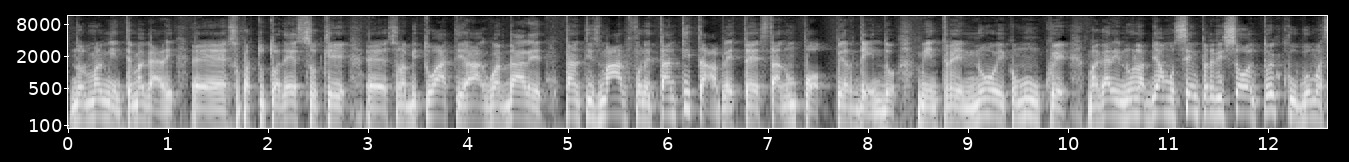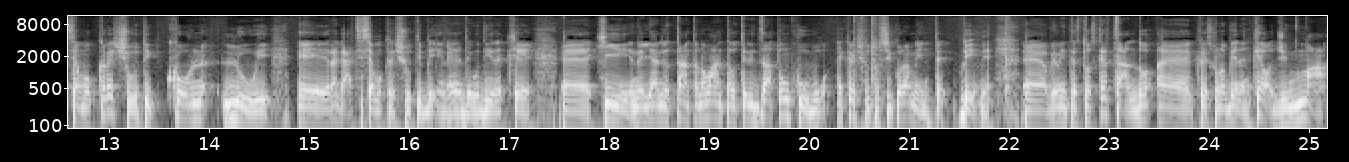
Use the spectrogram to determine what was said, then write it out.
normalmente magari eh, soprattutto adesso che sono abituati a guardare tanti smartphone e tanti tablet stanno un po' perdendo. Mentre noi comunque magari non l'abbiamo sempre risolto il cubo ma siamo cresciuti con lui. E ragazzi siamo cresciuti bene. Devo dire che eh, chi negli anni 80-90 ha utilizzato un cubo è cresciuto sicuramente bene. Eh, ovviamente sto scherzando eh, crescono bene anche oggi ma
